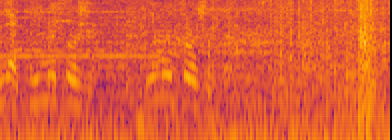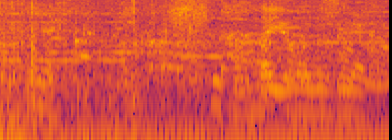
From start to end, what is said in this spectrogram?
Блять, и мы тоже. И мы тоже. Блядь. Сука, мать твою, блядь.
